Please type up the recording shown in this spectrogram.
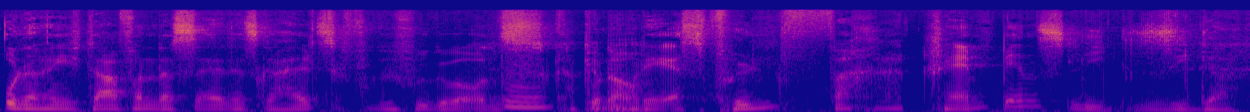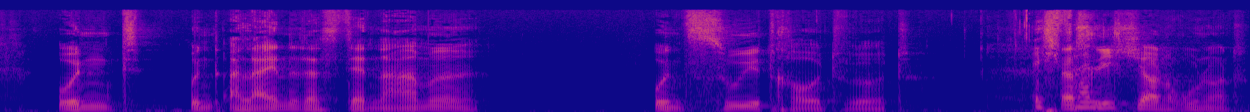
unabhängig davon, dass er das Gehaltsgefüge bei uns kaputt Genau. macht, der ist fünffacher Champions League-Sieger. Und, und alleine, dass der Name uns zugetraut wird. Ich Das liegt ja an Runert.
